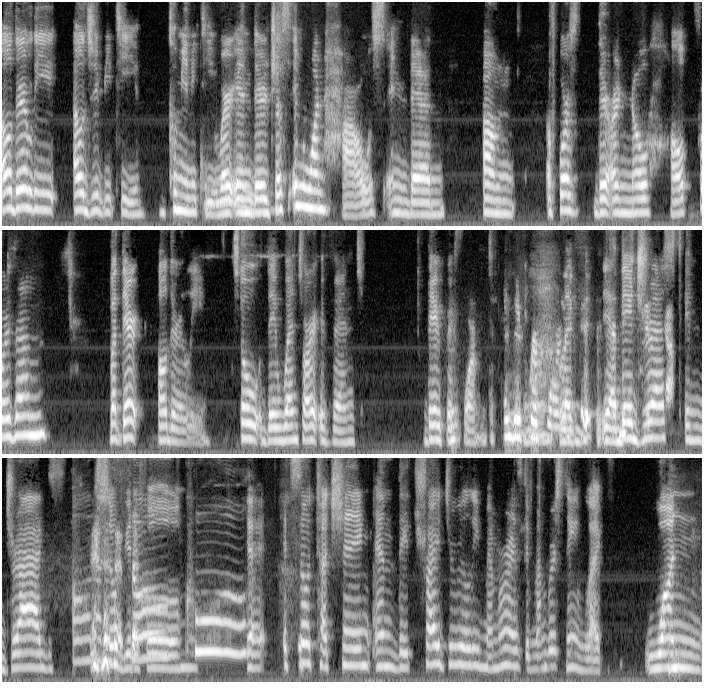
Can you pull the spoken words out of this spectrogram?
elderly lgbt community wherein they're just in one house and then um of course there are no help for them but they're elderly. So they went to our event they performed And they you know, performed. like th- yeah they dressed in drags. Oh, that's so beautiful. So cool. yeah it's so touching. And they tried to really memorize the member's name. Like one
